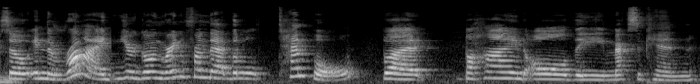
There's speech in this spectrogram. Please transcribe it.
So in the ride, you're going right in front of that little temple, but behind all the Mexican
